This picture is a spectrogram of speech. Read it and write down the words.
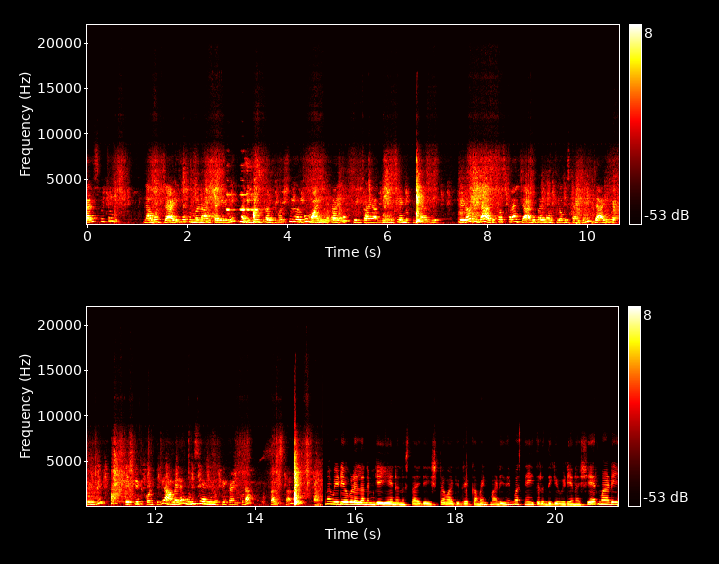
ಕಲಿಸ್ಬಿಟ್ಟು ನಾವು ಜಾಡಿಗೆ ತುಂಬೋಣ ಅಂತ ಹೇಳಿ ನಾವು ಹಿಂದಿನ ಕಾಲದ ವರ್ಷದವರೆಗೂ ಮಾವಿನಕಾಯಿ ಉಪ್ಪಿನಕಾಯಿ ಆಗಲಿ ಹುಣಸೆಹಣ್ಣು ಉಪ್ಪಿನಕಾಯಿ ಆಗಲಿ ಕೆಡೋದಿಲ್ಲ. ಅದಕ್ಕೋಸ್ಕರ ಜಾಡಿಗಳನ್ನ ಉಪಯೋಗಿಸ್ತಾ ಇದ್ದೀನಿ. ಜಾಡಿಗೆ ತುಂಬಿ ಎತ್ತಿಟ್ಕೊಳ್ತೀವಿ ಆಮೇಲೆ ಹುಣಸೆಹಣ್ಣಿನ ಉಪ್ಪಿನಕಾಯಿ ಕೂಡ ಕಲಿಸ್ತಾನೆ. ನನ್ನ ವಿಡಿಯೋಗಳೆಲ್ಲ ನಿಮಗೆ ಏನು ಅನ್ನಿಸ್ತಾ ಇದೆ ಇಷ್ಟವಾಗಿದ್ದರೆ ಕಮೆಂಟ್ ಮಾಡಿ. ನಿಮ್ಮ ಸ್ನೇಹಿತರೊಂದಿಗೆ ವಿಡಿಯೋನ ಶೇರ್ ಮಾಡಿ.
